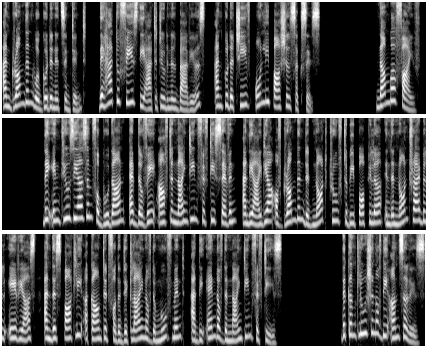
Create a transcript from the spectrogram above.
and Gramdan were good in its intent, they had to face the attitudinal barriers and could achieve only partial success. Number 5. The enthusiasm for Bhudan ebbed away after 1957 and the idea of Gramdan did not prove to be popular in the non-tribal areas and this partly accounted for the decline of the movement at the end of the 1950s. The conclusion of the answer is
